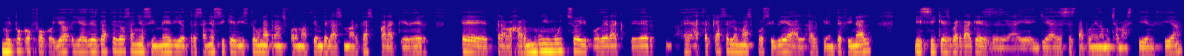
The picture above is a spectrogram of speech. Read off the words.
muy poco foco. Yo, desde hace dos años y medio, tres años, sí que he visto una transformación de las marcas para querer eh, trabajar muy mucho y poder acceder, eh, acercarse lo más posible al, cliente final. Y sí que es verdad que ya se está poniendo mucha más ciencia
